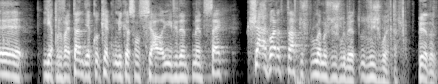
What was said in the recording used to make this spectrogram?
eh, e aproveitando e a que a comunicação social evidentemente segue, que já agora trata dos problemas dos lisboetas. Pedro,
